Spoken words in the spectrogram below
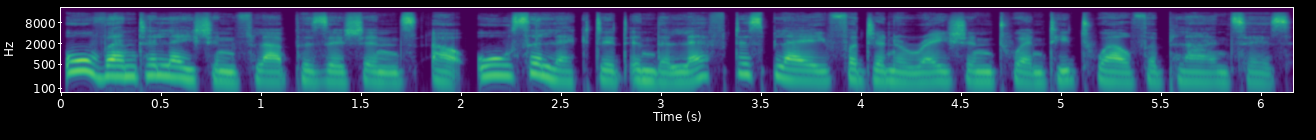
or ventilation flap positions are all selected in the left display for Generation 2012 appliances.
